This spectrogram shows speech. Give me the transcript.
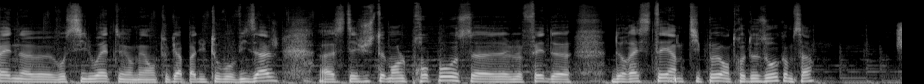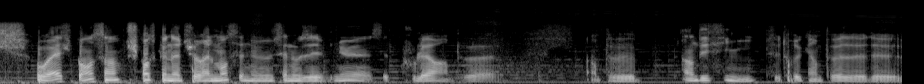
euh, vos silhouettes, mais en tout cas pas du tout vos visages. Euh, C'était justement le propos, le fait de, de rester un petit peu entre deux eaux comme ça. Ouais, je pense. hein. Je pense que naturellement, ça nous, ça nous est venu euh, cette couleur un peu, euh, un peu indéfinie, ce truc un peu de,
